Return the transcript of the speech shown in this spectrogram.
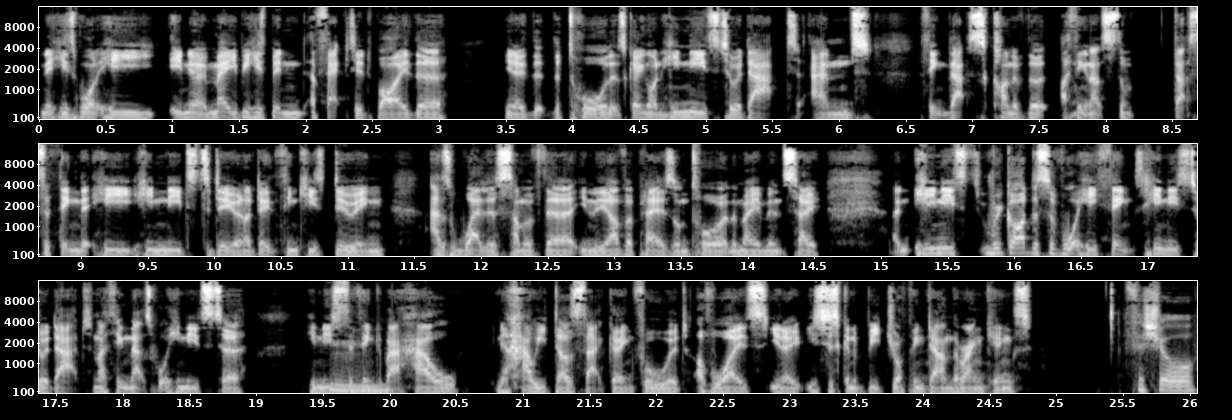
you know he's one he you know maybe he's been affected by the you know the, the tour that's going on. He needs to adapt, and I think that's kind of the I think that's the that's the thing that he he needs to do, and I don't think he's doing as well as some of the you know the other players on tour at the moment. So, and he needs, regardless of what he thinks, he needs to adapt, and I think that's what he needs to he needs mm. to think hmm. about how you know how he does that going forward. Otherwise, you know, he's just going to be dropping down the rankings. For sure.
